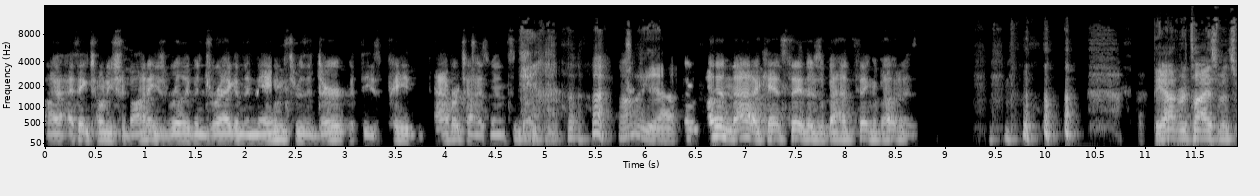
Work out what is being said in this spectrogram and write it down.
I, I, think Tony Schiavone has really been dragging the name through the dirt with these paid advertisements. oh yeah. Other than that, I can't say there's a bad thing about it. the advertisements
